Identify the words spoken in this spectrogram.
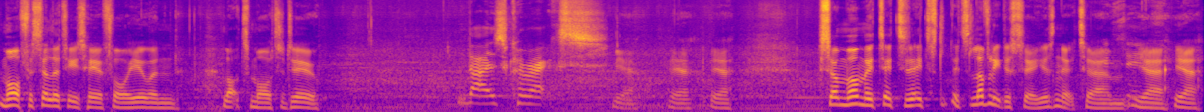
More facilities here for you, and lots more to do. That is correct. Yeah, yeah, yeah. So, Mum, it's it's it's it's lovely to see, isn't it? Um, It is. Yeah, yeah.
